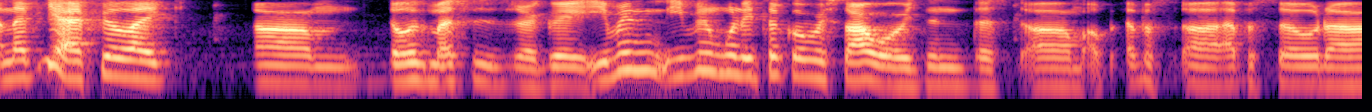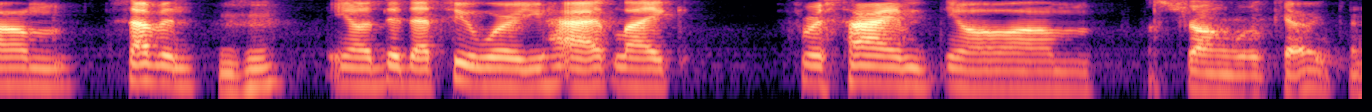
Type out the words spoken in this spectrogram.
and I, yeah, I feel like um, those messages are great. Even even when they took over Star Wars in this um, episode, uh, episode um, seven, hmm you know, did that too, where you had like first time, you know, um, A strong willed character.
